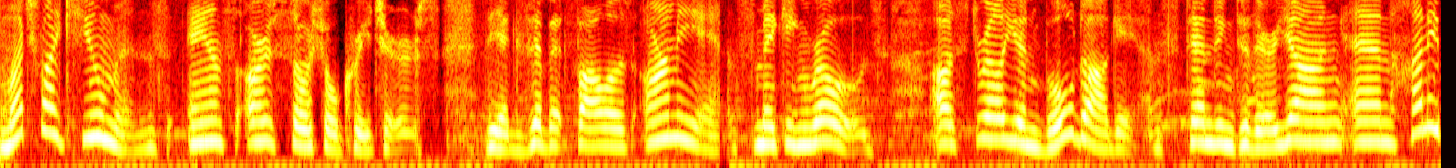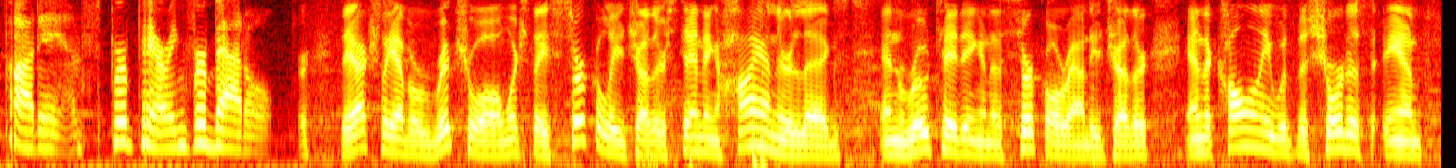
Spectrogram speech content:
Much like humans, ants are social creatures. The exhibit follows army ants making roads, Australian bulldog ants tending to their young, and honeypot ants preparing for battle. They actually have a ritual in which they circle each other, standing high on their legs and rotating in a circle around each other, and the colony with the shortest ants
